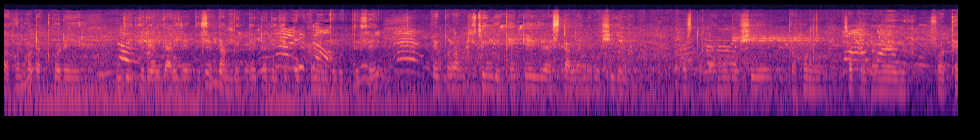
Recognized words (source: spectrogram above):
তখন হঠাৎ করে যে রেল গাড়ি যাইতেছে তানবির তো এটা দেখে খুব আনন্দ করতেছে। এরপর আমরা সিঙ্গি থেকে যে স্টার লাইনে বসে গেলাম। স্টার লাইনে বসে তখন চট্টগ্রামের পথে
